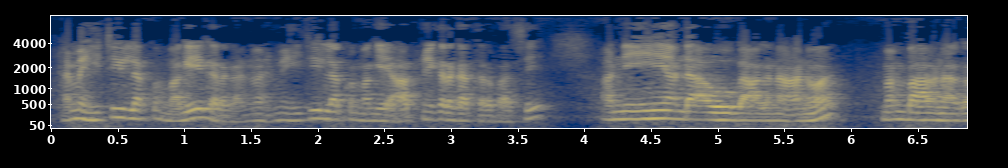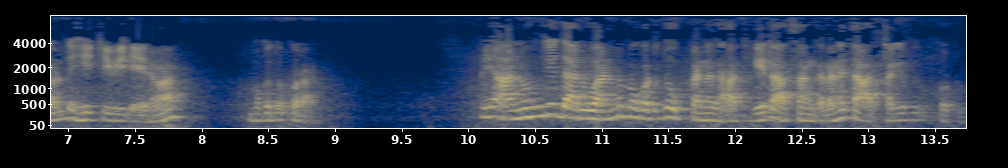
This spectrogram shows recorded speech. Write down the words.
හැම හිතවිල්ලක්ම මගේ කරගන්නවා. හැම හිතවිල්ලක්ම මගේ ආත්මය කරගත්තාට පස්සේ අනේ අඬාවෝ ගාගෙන අහනවා මම භාවනා කරනකොට හිතවිලි එනවා. මොකද කරන්නේ? මේ අනුන්ගේ දරුවන්ට මොකටද උපැන්න සාතිකයට අසං කරන්නේ තාත්තගේ කොටුව.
